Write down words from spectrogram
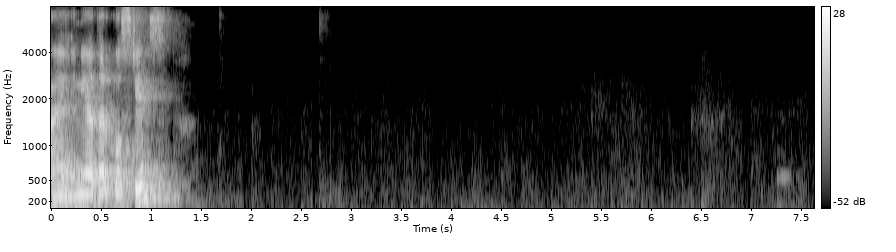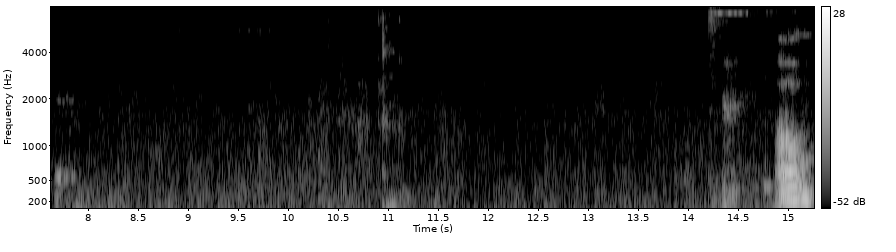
any other questions? Um,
